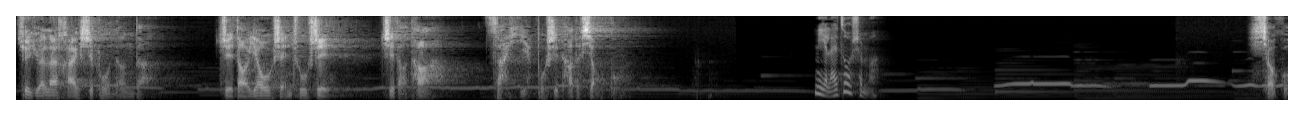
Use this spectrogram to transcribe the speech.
却原来还是不能的。直到妖神出世，直到他。再也不是他的小骨。你来做什么？小骨，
